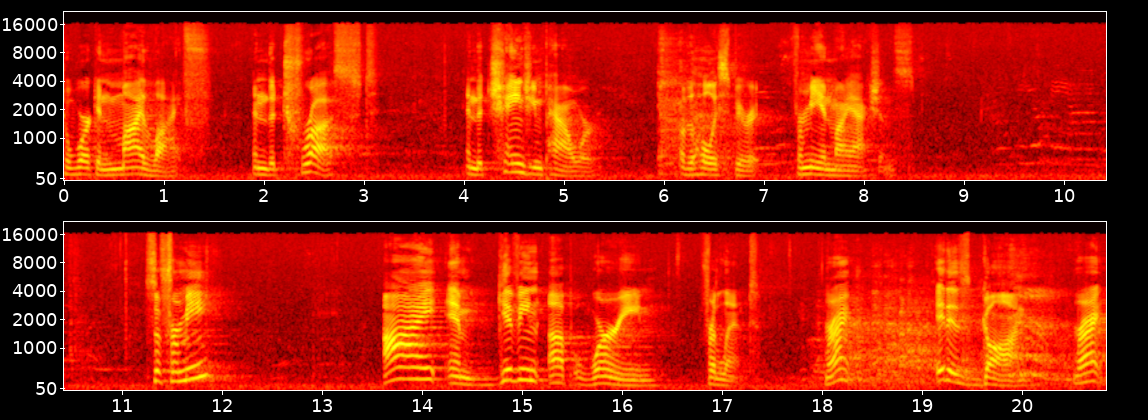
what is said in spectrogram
to work in my life and the trust and the changing power of the Holy Spirit for me and my actions. So for me, I am giving up worrying for Lent, right? It is gone, right?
